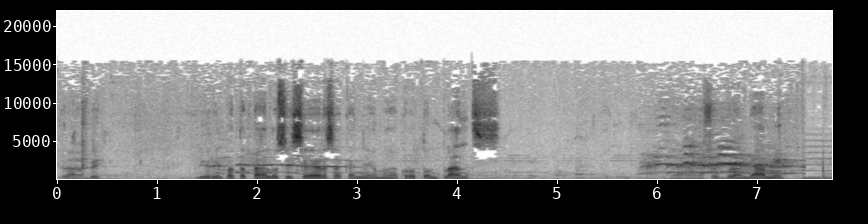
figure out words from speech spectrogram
Grabe. Di rin patatalo si Sir sa kanyang mga croton plants. Uh, sobrang dami.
